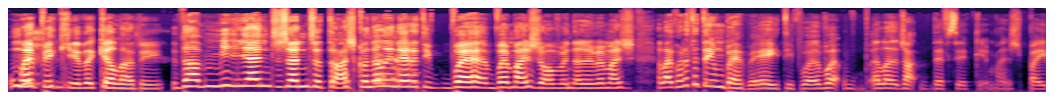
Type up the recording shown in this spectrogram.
um EPQ daquela Lani de há milhares de anos atrás, quando ela ainda era tipo bué, bué mais jovem, ver? mais... ela agora até tem um bebê e tipo, é ela já deve ser o quê? Mais pai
